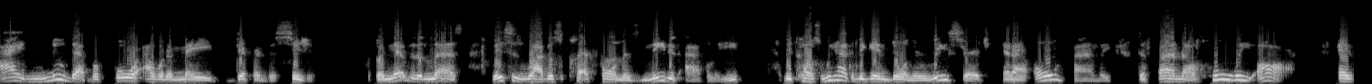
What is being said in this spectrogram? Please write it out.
I knew that before, I would have made different decisions. But nevertheless, this is why this platform is needed, I believe, because we have to begin doing the research in our own family to find out who we are. And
